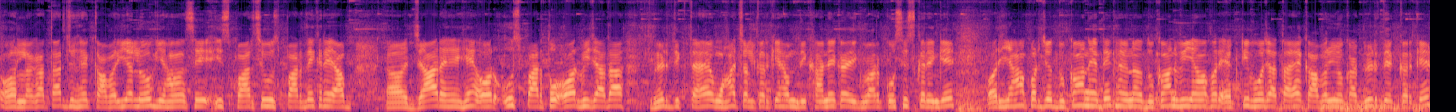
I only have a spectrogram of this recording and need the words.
और लगातार जो है कांवरिया लोग यहाँ से इस पार से उस पार देख रहे हैं। अब जा रहे हैं और उस पार तो और भी ज़्यादा भीड़ दिखता है। वहाँ चल करके हम दिखाने का एक बार कोशिश करेंगे। और यहाँ पर जो दुकान है, देख रहे हैं ना, दुकान भी यहाँ पर एक्टिव हो जाता है कांवरियों का भीड़ देख करके।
